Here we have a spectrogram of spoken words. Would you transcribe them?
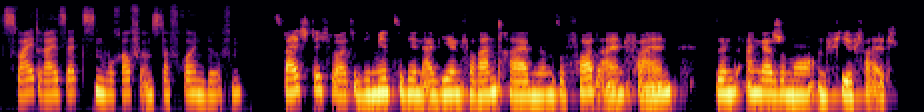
zwei, drei Sätzen, worauf wir uns da freuen dürfen. Zwei Stichworte, die mir zu den agilen Vorantreibenden sofort einfallen, sind Engagement und Vielfalt.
